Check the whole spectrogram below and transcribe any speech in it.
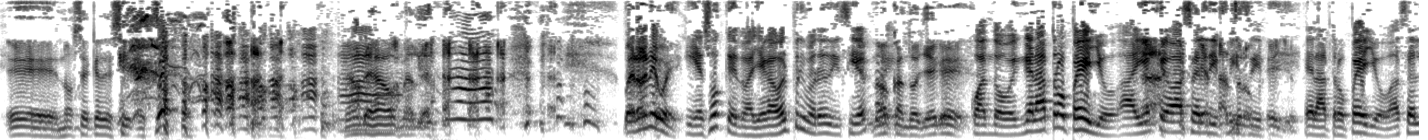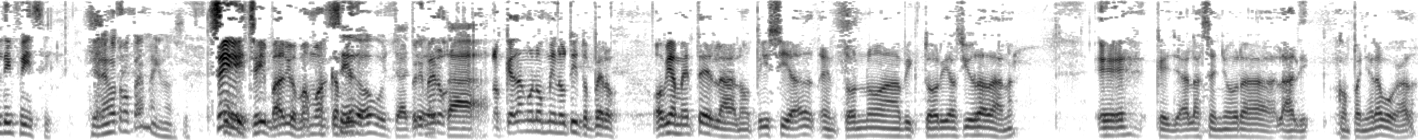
Eh, no sé qué decir. exacto. me han dejado, me han dejado. Pero anyway, Y eso que no ha llegado el primero de diciembre. no, cuando llegue Cuando venga el atropello, ahí es que va a ser El difícil. atropello. El atropello va a ser difícil. ¿Tienes otro tema, Ignacio? Sí, sí, varios, vamos a cambiar. Sí, no, muchachos, Primero, está- nos quedan unos minutitos, pero obviamente la noticia en torno a Victoria Ciudadana es que ya la señora, la compañera abogada,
